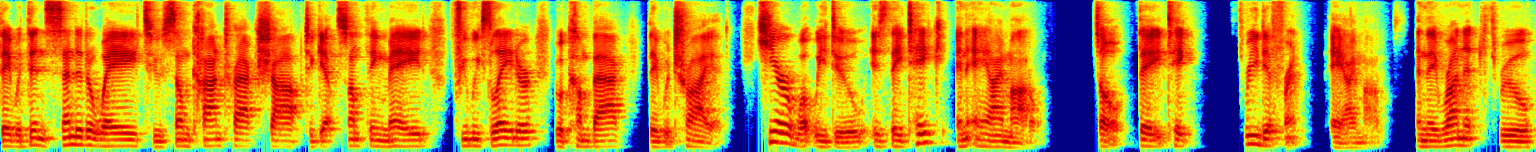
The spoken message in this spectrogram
They would then send it away to some contract shop to get something made. A few weeks later, it would come back, they would try it. Here, what we do is they take an AI model so they take three different AI models and they run it through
